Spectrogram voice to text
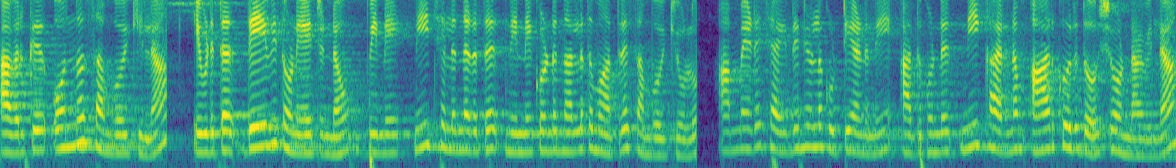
അവർക്ക് ഒന്നും സംഭവിക്കില്ല. ഇവിടുത്തെ ദേവി തുണയായിട്ടുണ്ടാവും. പിന്നെ നീ ചെല്ലുന്നിടത്ത് നിന്നെ കൊണ്ട് നല്ലത് മാത്രമേ സംഭവിക്കുള്ളൂ. അമ്മയുടെ ചൈതന്യമുള്ള കുട്ടിയാണ് നീ. അതുകൊണ്ട് നീ കാരണം ആർക്കും ഒരു ദോഷവും ഉണ്ടാവില്ല.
